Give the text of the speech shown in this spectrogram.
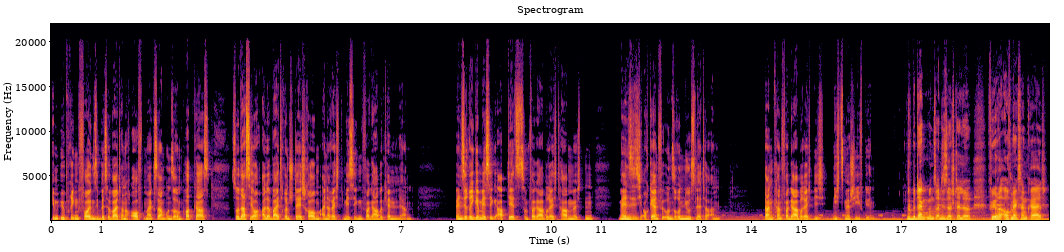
Im Übrigen folgen Sie bitte weiter noch aufmerksam unserem Podcast, sodass Sie auch alle weiteren Stellschrauben einer rechtmäßigen Vergabe kennenlernen. Wenn Sie regelmäßige Updates zum Vergaberecht haben möchten, melden Sie sich auch gern für unseren Newsletter an. Dann kann vergaberechtlich nichts mehr schiefgehen. Wir bedanken uns an dieser Stelle für Ihre Aufmerksamkeit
